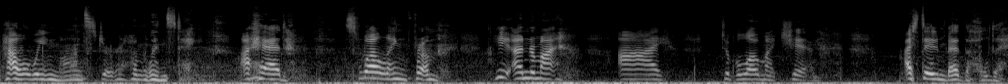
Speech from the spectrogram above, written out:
Halloween monster on Wednesday. I had swelling from here under my eye to below my chin. I stayed in bed the whole day.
